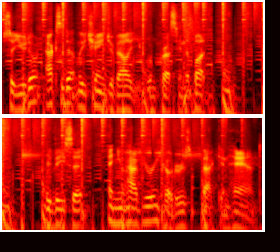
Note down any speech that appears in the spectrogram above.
so you don't accidentally change a value when pressing the button. Release it, and you have your encoders back in hand.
